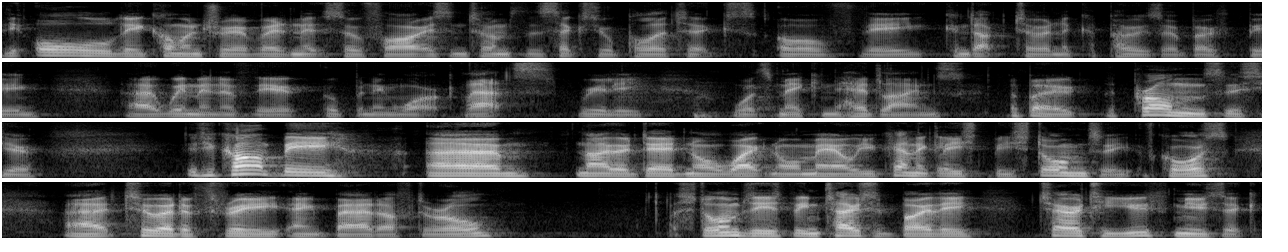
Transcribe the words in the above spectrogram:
the, all the commentary I've read in it so far is in terms of the sexual politics of the conductor and the composer both being uh, women of the opening work. That's really what's making the headlines about the proms this year. If you can't be um, neither dead nor white nor male, you can at least be Stormzy, of course. Uh, two out of three ain't bad after all. Stormzy has been touted by the charity Youth Music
